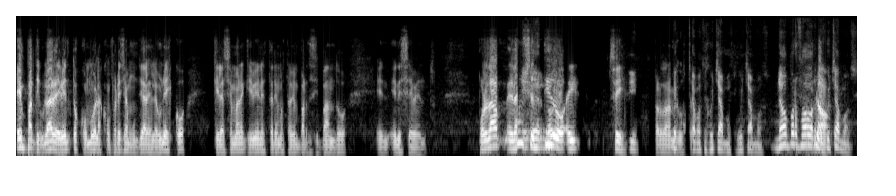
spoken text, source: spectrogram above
en particular eventos como las conferencias mundiales de la UNESCO, que la semana que viene estaremos también participando en, ese evento. Por la, en algún sentido... sí, perdón, me gusta. Te escuchamos, te escuchamos. No, por favor, te escuchamos.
